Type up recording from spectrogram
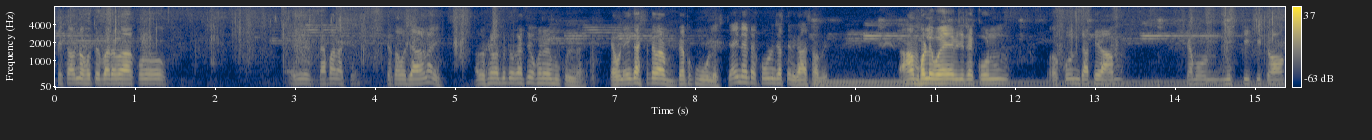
সে কারণে হতে পারে বা কোনো ব্যাপার আছে। সেটা আমার জানা নাই। আর ওখানে দুটো গাছে ওখানে মুকুল নাই। যেমন এই গাছটাতে আবার ব্যাপক মুকুল এসছে। জানি না এটা কোন জাতের গাছ হবে। আম হলে বোঝা যাবে যেটা কোন কোন জাতের আম। কেমন মিষ্টি কি টক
